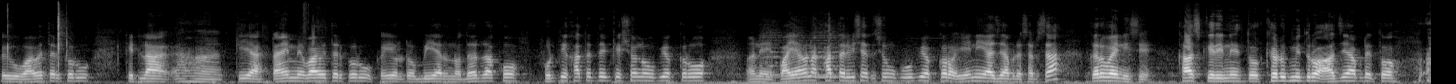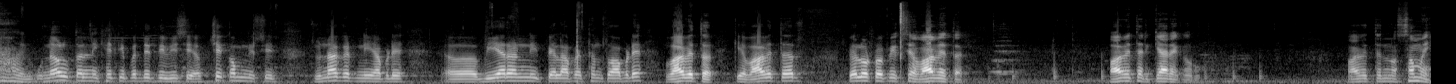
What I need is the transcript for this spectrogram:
કયું વાવેતર કરવું, કેટલા કયા ટાઈમે વાવેતર કરવું, કયો બિયારણનો દર રાખવો, પૂરતી ખાતર તરીકે શોનો ઉપયોગ કરવો અને પાયાઓના ખાતર વિશે શું ઉપયોગ કરો, એની આજે આપણે ચર્ચા કરવાની છે. ખાસ કરીને તો ખેડૂત મિત્રો, આજે આપણે તો ઉનાળુ તલની ખેતી પદ્ધતિ વિશે અક્ષય કંપની જુનાગઢની આપણે બિયારણની પહેલાં પ્રથમ તો આપણે વાવેતર, કે વાવેતર પહેલો ટોપિક છે વાવેતર. વાવેતર ક્યારે કરવું? વાવેતરનો સમય.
